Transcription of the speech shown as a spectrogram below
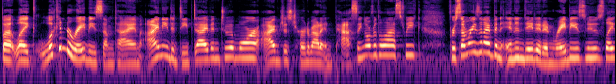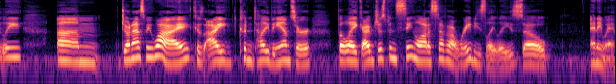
But like, look into rabies sometime. I need to deep dive into it more. I've just heard about it in passing over the last week. For some reason, I've been inundated in rabies news lately. Um, don't ask me why, because I couldn't tell you the answer. But like, I've just been seeing a lot of stuff about rabies lately. So, anyway,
